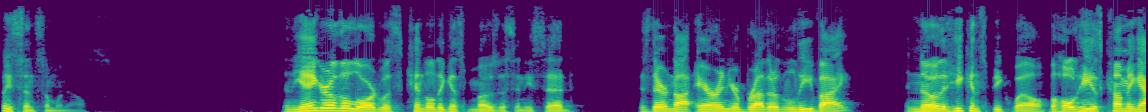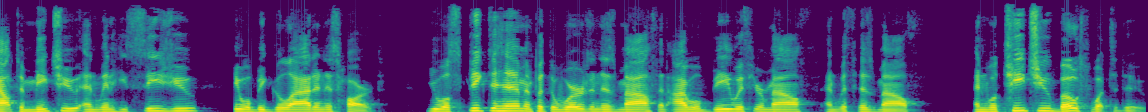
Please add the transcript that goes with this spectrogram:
please send someone else. And the anger of the Lord was kindled against Moses, and he said, Is there not Aaron your brother, the Levite? And know that he can speak well. Behold, he is coming out to meet you, and when he sees you, he will be glad in his heart. You will speak to him and put the words in his mouth, and I will be with your mouth and with his mouth, and will teach you both what to do.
